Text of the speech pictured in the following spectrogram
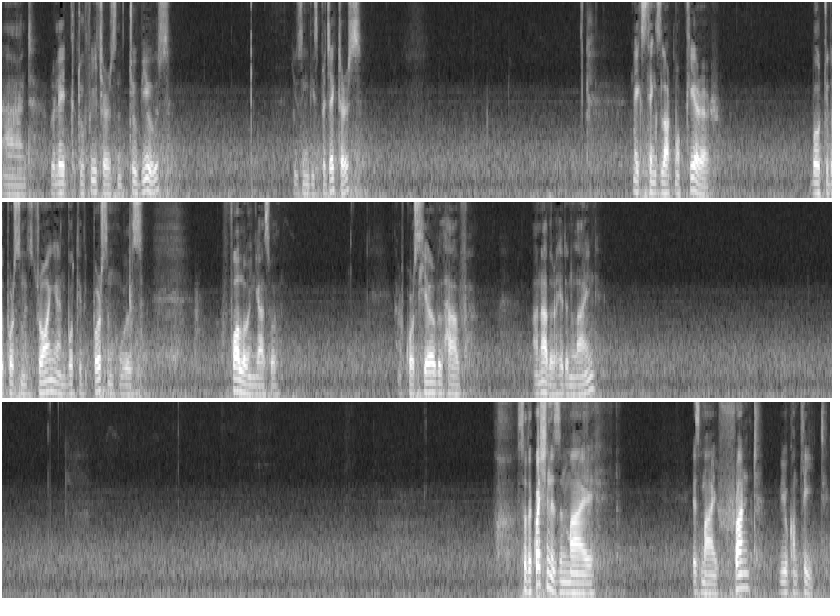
and relate the two features and two views using these projectors. Makes things a lot more clearer both to the person who is drawing and both to the person who is following as well. And of course, here we will have another hidden line So, the question is in my is my front view complete.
